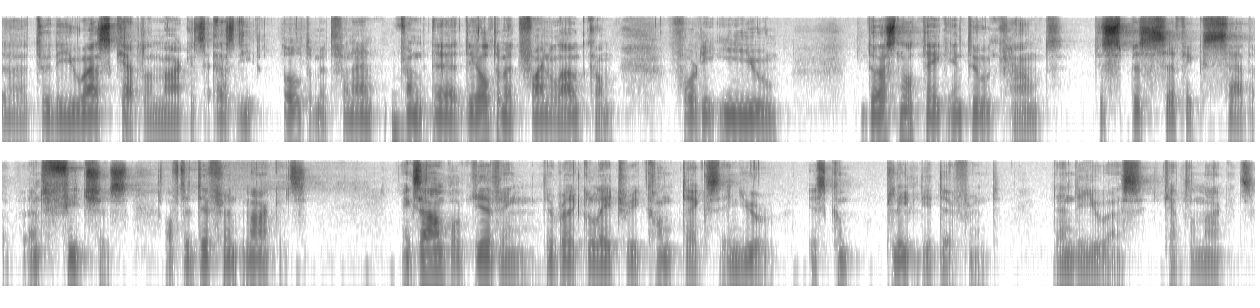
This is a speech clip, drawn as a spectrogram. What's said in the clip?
uh, to the US capital markets as the ultimate, uh, the ultimate final outcome for the EU does not take into account the specific setup and features of the different markets. Example giving the regulatory context in Europe is completely different than the US capital markets.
